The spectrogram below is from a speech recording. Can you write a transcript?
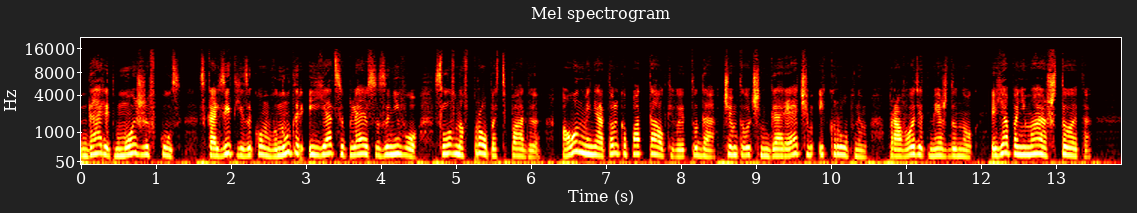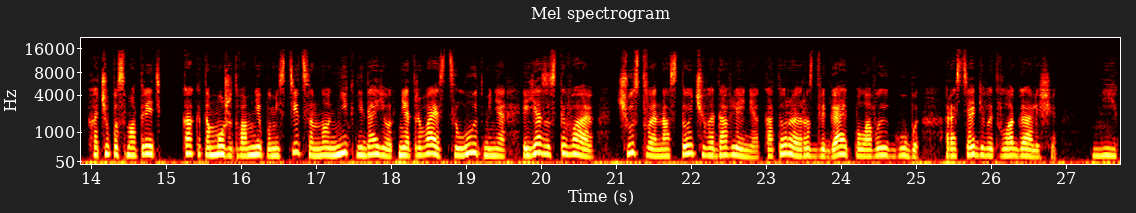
дарит мой же вкус, скользит языком внутрь, и я цепляюсь за него, словно в пропасть падаю. А он меня только подталкивает туда, чем-то очень горячим и крупным, проводит между ног. И я понимаю, что это. Хочу посмотреть, как это может во мне поместиться, но Ник не дает, не отрываясь, целует меня, и я застываю, чувствуя настойчивое давление, которое раздвигает половые губы, растягивает влагалище. Ник,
